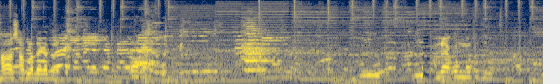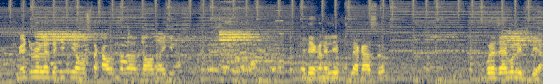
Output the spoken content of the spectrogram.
হ্যাঁ শাপলা দেখা যায়। আমরা এখন মতো মতিঝিল মেট্রো রেলে দেখি কি অবস্থা কাউন বাজার যাওয়া যায় কিনা। এটা এখানে লিফট লেখা আছে। উপরে যাইবো লিফট দিয়া।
